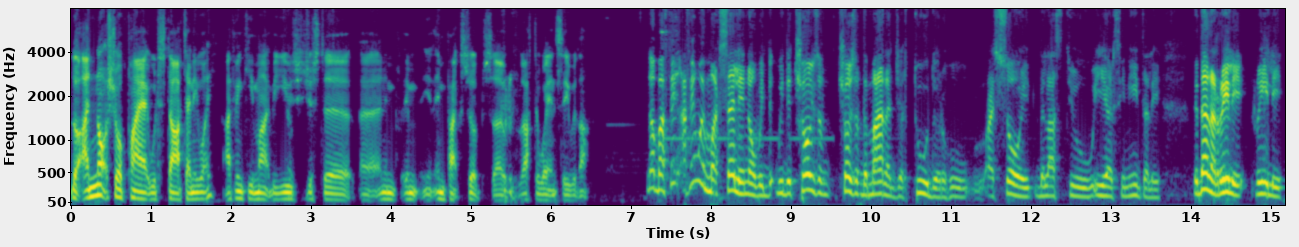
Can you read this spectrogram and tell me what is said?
Look, I'm not sure Payet would start anyway. I think he might be used just a, an, an, impact sub. So we'll have to wait and see with that. No, but I think I think with Marcelli, you know, with with the choice of choice of the manager Tudor, who I saw it the last two years in Italy, they've done a really really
